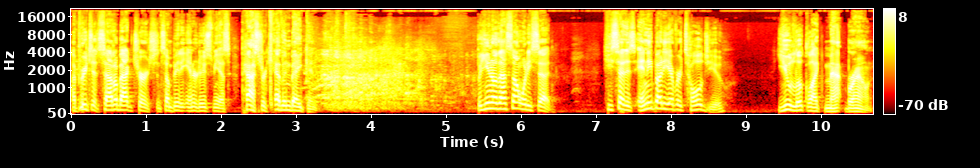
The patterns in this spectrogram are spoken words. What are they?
I preach at Saddleback Church, and somebody introduced me as Pastor Kevin Bacon. but you know, that's not what he said. He said, Has anybody ever told you you look like Matt Brown?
